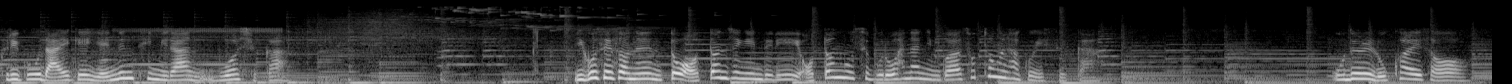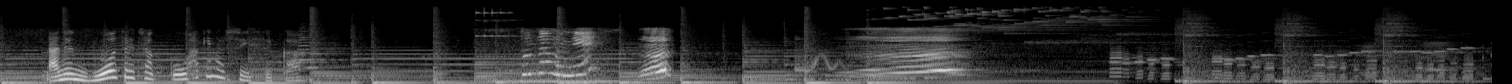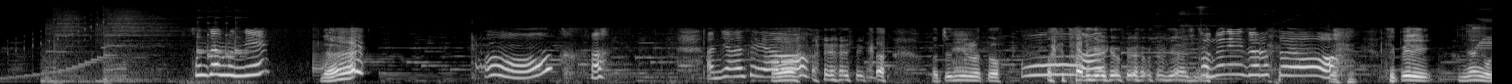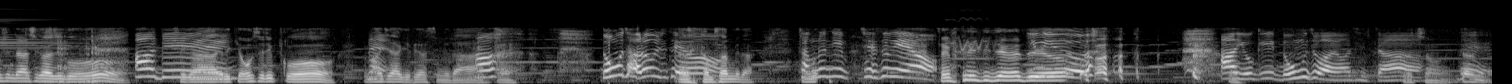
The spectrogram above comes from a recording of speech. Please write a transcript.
그리고 나에게 예능팀이란 무엇일까? 이곳에서는 또 어떤 증인들이 어떤 모습으로 하나님과 소통을 하고 있을까? 오늘 녹화에서 나는 무엇을 찾고 확인할 수 있을까? 손장로님? 예? 손장로님? 네? 어? 아, 안녕하세요. 어, 안녕하십니까. 어쩐 일로 또 오, 다르게 불편하시고 장로님인 줄 알았어요. 특별히 함양에 오신다 하셔가지고 아, 네. 제가 이렇게 옷을 입고 네. 맞이하게 되었습니다. 아, 네. 너무 잘 어울리세요. 네, 감사합니다. 장로님, 죄송해요. 장로님 긴장하세요. 아, 여기 너무 좋아요, 진짜. 그렇죠. 일단- 네.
